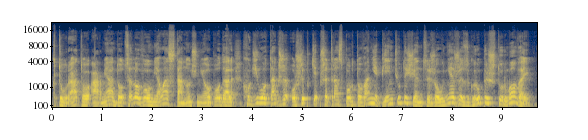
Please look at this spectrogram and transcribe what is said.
która to armia docelowo miała stanąć nieopodal. Chodziło także o szybkie przetransportowanie pięciu tysięcy żołnierzy z grupy szturmowej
